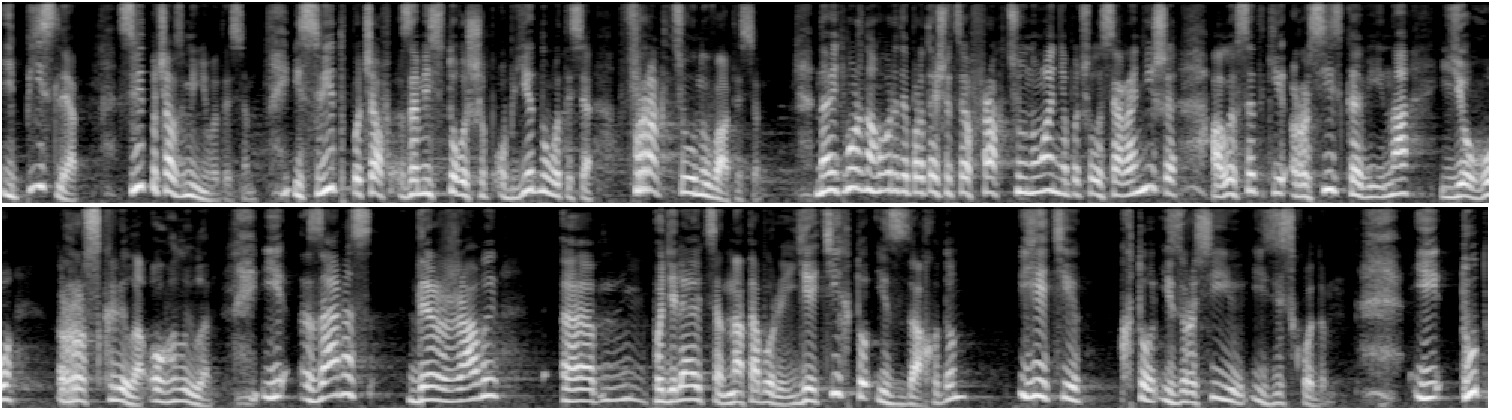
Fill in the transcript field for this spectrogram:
і після, світ почав змінюватися, і світ почав замість того, щоб об'єднуватися, фракціонуватися. Навіть можна говорити про те, що це фракціонування почалося раніше, але все-таки російська війна його розкрила, оголила. І зараз держави е, поділяються на табори. Є ті, хто із Заходом, є ті, хто із Росією і зі Сходом. І тут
